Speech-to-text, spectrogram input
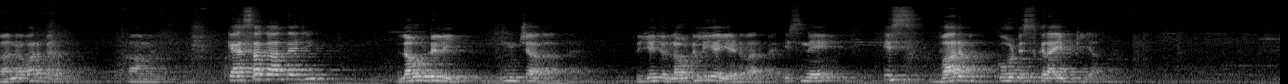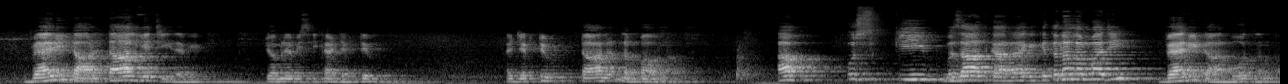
गाना वर्ब है काम है। कैसा गाता है जी? लाउडली ऊँचा गाता है। तो ये जो लाउडली है, ये एडवर्ब है इसने इस वर्ब को डिस्क्राइब किया। वेरी टाल टाल ये चीज़ है अभी जो हमने अभी सीखा एडजेक्टिव एडजेक्टिव टाल लंबा होना। अब उसकी वजात कर रहा है कि कितना लंबा जी? वेरी टाल बहुत लंबा।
